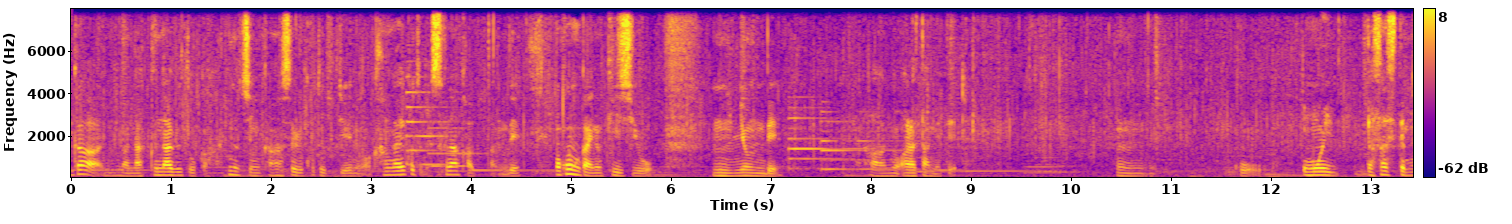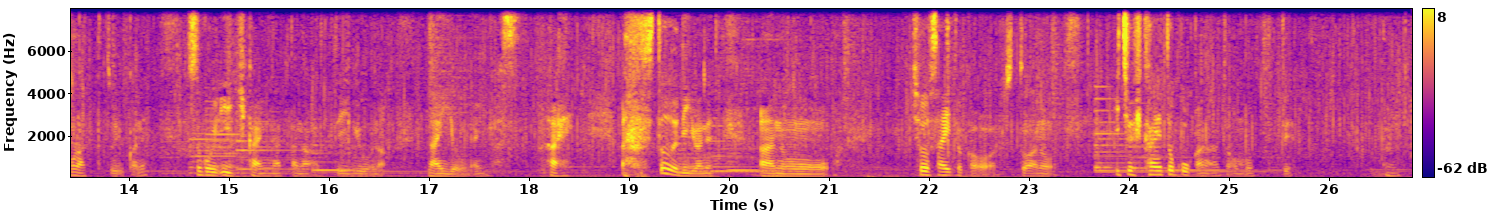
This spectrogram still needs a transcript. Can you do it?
が、まあ、なくなるとか命に関することっていうのは考えることが少なかったんで、まあ、今回の記事を、うん、読んであの改めて、うん、こう思い出させてもらったというかねすごいいい機会になったなっていうような内容になります。はい、ストーリーはねあのー詳細とかはちょっとあの一応控えとこうかなとは思ってて、うん、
